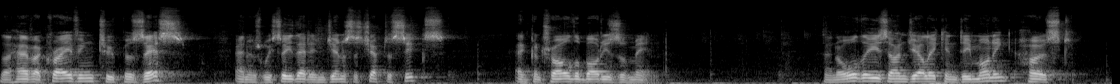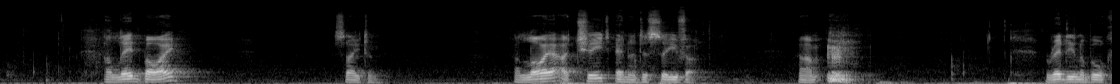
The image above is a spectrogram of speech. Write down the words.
They have a craving to possess, and as we see that in Genesis chapter 6, and control the bodies of men. And all these angelic and demonic hosts are led by Satan, a liar, a cheat, and a deceiver. Um, read in a book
